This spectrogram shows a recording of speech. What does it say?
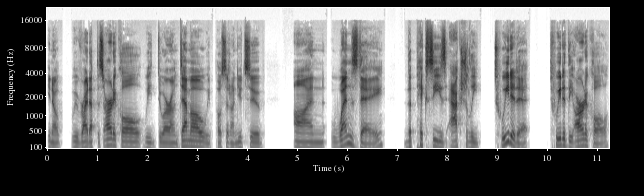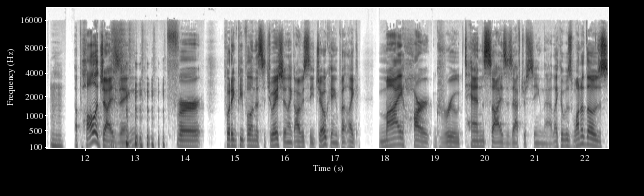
you know, we write up this article, we do our own demo, we post it on YouTube. On Wednesday, the Pixies actually tweeted it, tweeted the article, Mhm. apologizing for putting people in this situation. Like, obviously joking, but like my heart grew 10 sizes after seeing that. Like, it was one of those,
